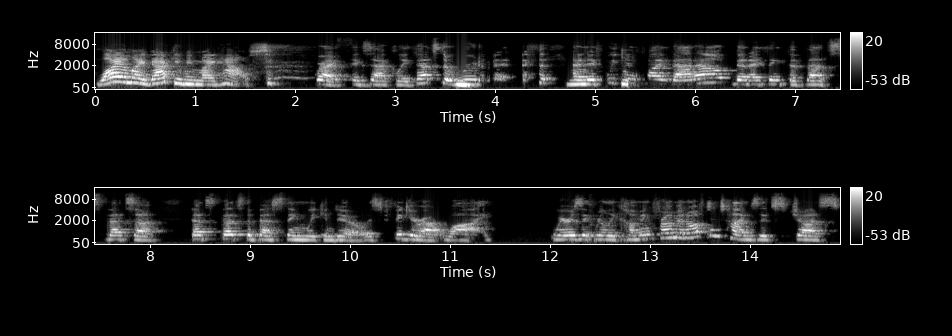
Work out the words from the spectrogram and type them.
why am i vacuuming my house? Right exactly. That's the mm-hmm. root of it. And if we can mm-hmm. find that out then i think that that's that's a that's that's the best thing we can do is figure out why where is it really coming from and oftentimes it's just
